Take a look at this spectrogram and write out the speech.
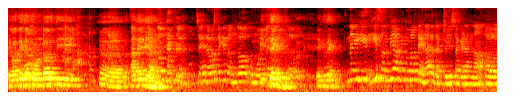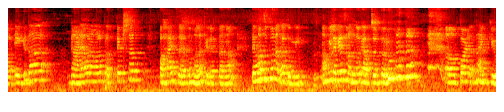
तेव्हा त्याच्या तोंडावरती अं, आलेली आहे. चेहऱ्यावर सगळे रंग एक्झॅक्टली एक्झॅक्टली नाही ही ही संधी आम्ही तुम्हाला देणार आहेत ऍक्च्युली सगळ्यांना. एकदा गाण्यावर आम्हाला प्रत्यक्षात पाहायचं आहे तुम्हाला थिरकताना तेव्हा चुकू नका तुम्ही. आम्ही लगेच रंग कॅप्चर करू. पण थँक्यू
